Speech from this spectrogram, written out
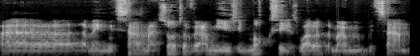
Uh, I mean, with Sam, I sort of I'm using Moxy as well at the moment with Sam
